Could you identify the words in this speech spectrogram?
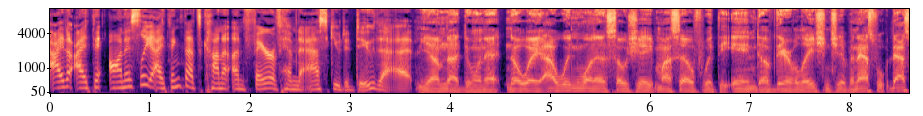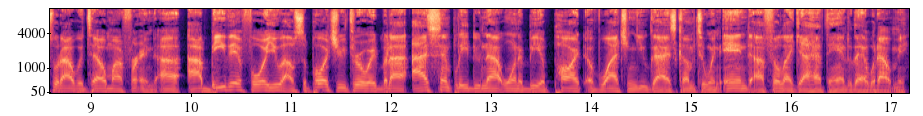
I, I think honestly, I think that's kind of unfair of him to ask you to do that. Yeah, I'm not doing that. No way. I wouldn't want to associate myself with the end of their relationship, and that's what that's what I would tell my friend. I, I'll be there for you. I'll support you through it, but I, I simply do not want to be a part of watching you guys come to an end. I feel like y'all have to handle that without me.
